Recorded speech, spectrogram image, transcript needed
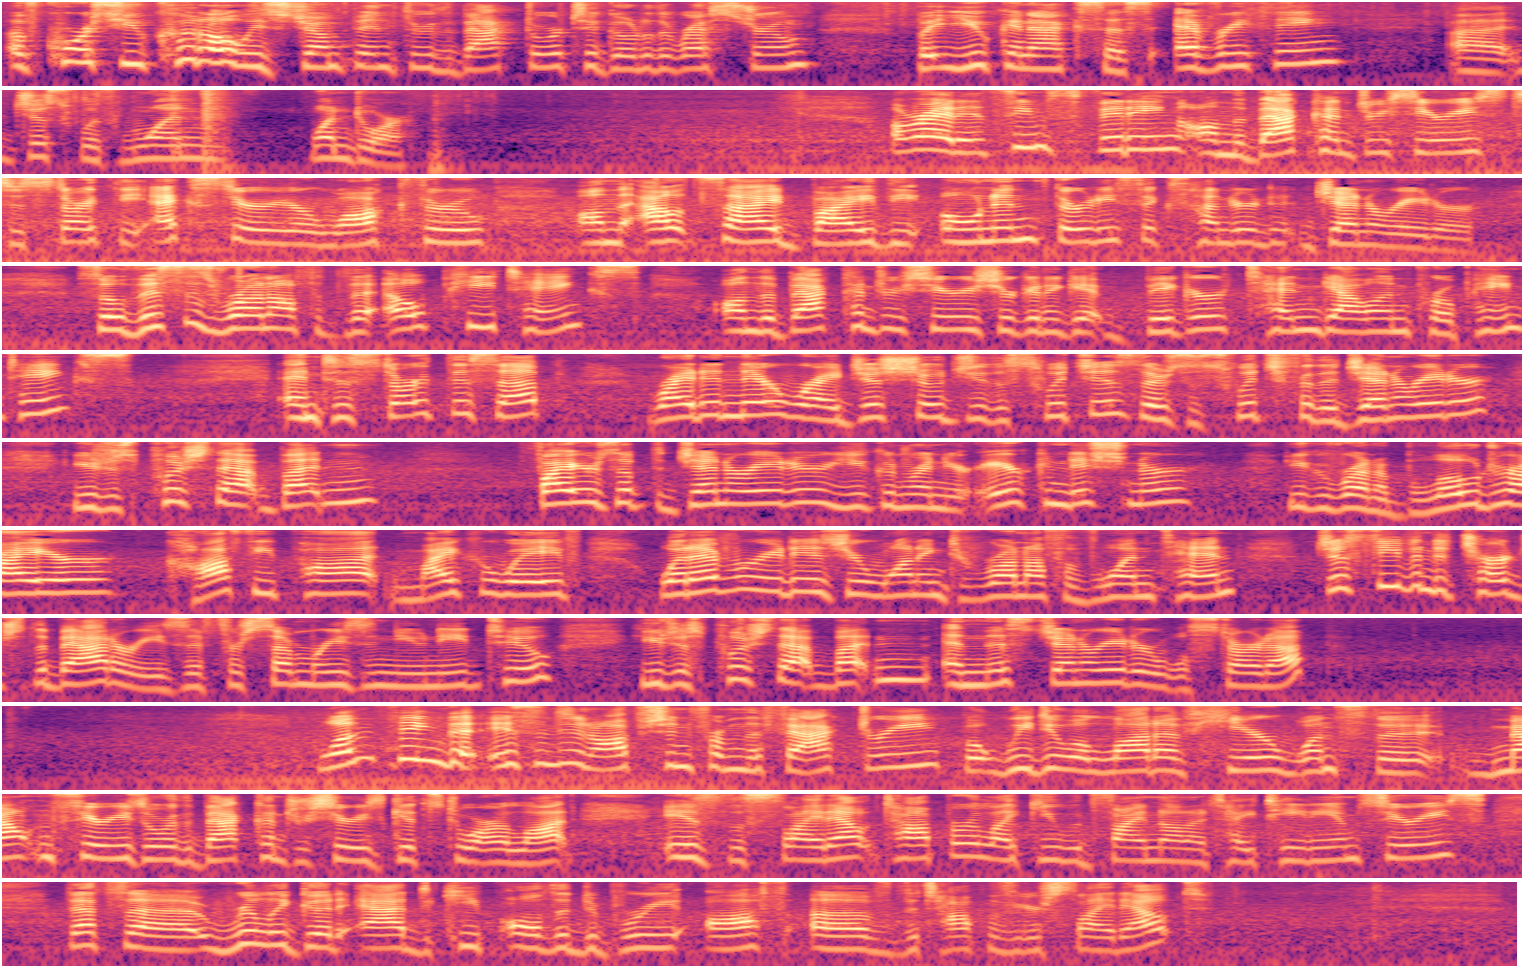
Of course, you could always jump in through the back door to go to the restroom, but you can access everything uh, just with one, one door. All right, it seems fitting on the Backcountry Series to start the exterior walkthrough on the outside by the Onan 3600 generator. So this is run off of the LP tanks. On the Backcountry Series, you're gonna get bigger 10 gallon propane tanks. And to start this up, right in there where I just showed you the switches, there's a switch for the generator. You just push that button, fires up the generator. You can run your air conditioner, you can run a blow dryer, coffee pot, microwave, whatever it is you're wanting to run off of 110, just even to charge the batteries if for some reason you need to. You just push that button and this generator will start up. One thing that isn't an option from the factory, but we do a lot of here once the Mountain Series or the Backcountry Series gets to our lot, is the slide out topper like you would find on a Titanium Series. That's a really good add to keep all the debris off of the top of your slide out.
